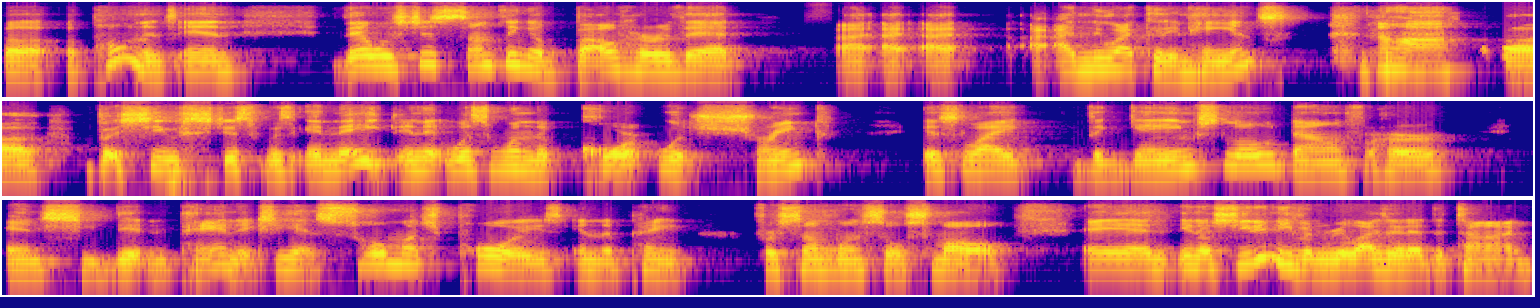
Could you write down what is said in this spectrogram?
uh opponents. And there was just something about her that I I, I knew I could enhance. Uh-huh. uh, but she was just was innate, and it was when the court would shrink. It's like the game slowed down for her, and she didn't panic. She had so much poise in the paint for someone so small. And, you know, she didn't even realize that at the time.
